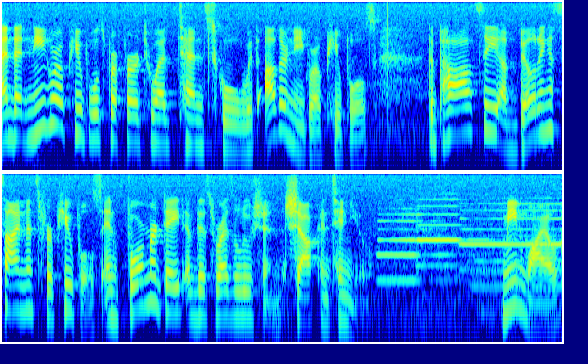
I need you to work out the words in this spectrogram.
and that Negro pupils prefer to attend school with other Negro pupils, the policy of building assignments for pupils in former date of this resolution shall continue. Meanwhile,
